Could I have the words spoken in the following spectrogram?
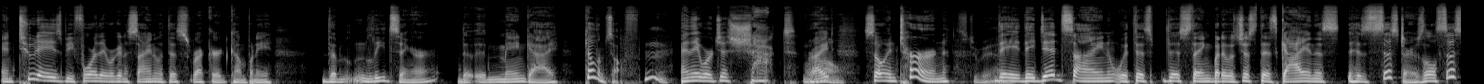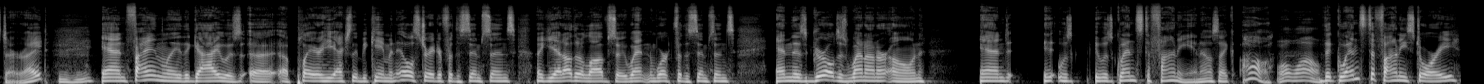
and two days before they were going to sign with this record company, the lead singer, the main guy, killed himself, and they were just shocked, right? So in turn, they they did sign with this this thing, but it was just this guy and this his sister, his little sister, right? And finally, the guy was a, a player. He actually became an illustrator for The Simpsons. Like he had other love, so he went and worked for The Simpsons. And this girl just went on her own, and it was it was Gwen Stefani, and I was like, oh, Oh, wow. the Gwen Stefani story.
